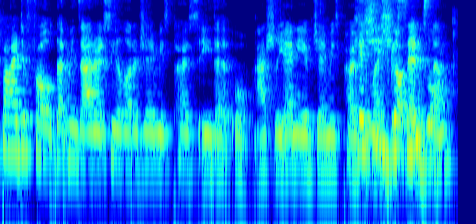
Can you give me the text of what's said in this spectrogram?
by default, that means I don't see a lot of Jamie's posts either, or actually any of Jamie's posts 'Cause unless she's she got me sends them. blocked.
